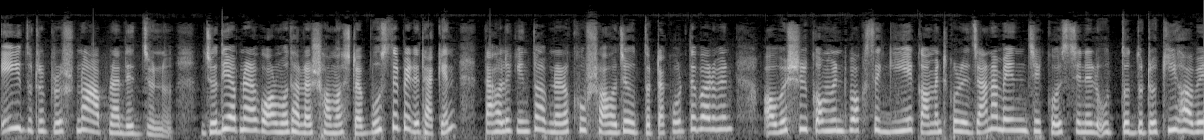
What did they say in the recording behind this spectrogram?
এই দুটো প্রশ্ন আপনাদের জন্য। যদি আপনারা কর্মধারার সমাজটা বুঝতে পেরে থাকেন, তাহলে কিন্তু আপনারা খুব সহজে উত্তরটা করতে পারবেন। অবশ্যই কমেন্ট বক্সে গিয়ে কমেন্ট করে জানাবেন যে কোশ্চেনের উত্তর দুটো কি হবে।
